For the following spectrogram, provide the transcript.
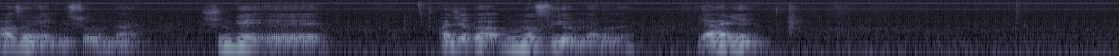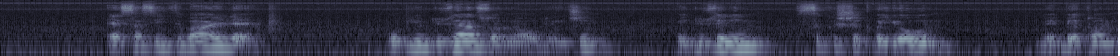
az önemli sorunlar. Şimdi e, acaba bunu nasıl yorumlamalı? Yani esas itibariyle bu bir düzen sorunu olduğu için ve düzenin sıkışık ve yoğun ve beton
